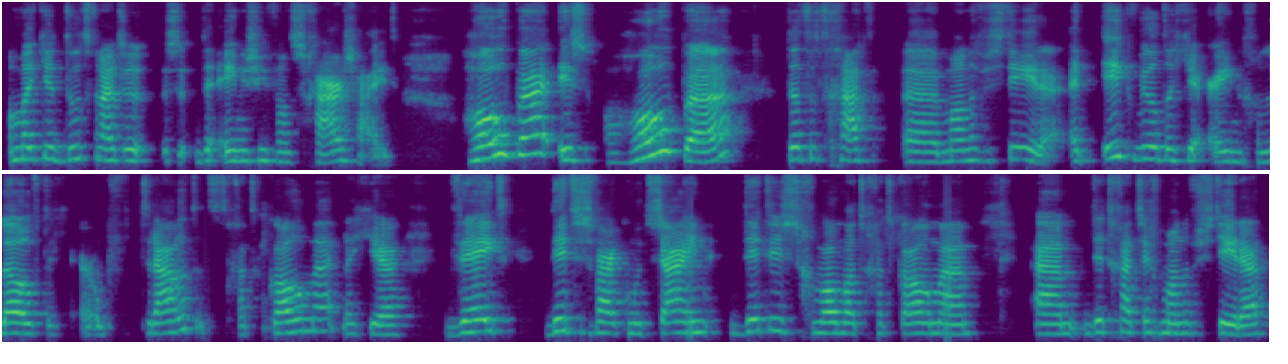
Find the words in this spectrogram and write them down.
omdat je het doet vanuit de, de energie van schaarsheid. Hopen is hopen dat het gaat uh, manifesteren. En ik wil dat je erin gelooft, dat je erop vertrouwt, dat het gaat komen, dat je weet, dit is waar ik moet zijn, dit is gewoon wat gaat komen, um, dit gaat zich manifesteren.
